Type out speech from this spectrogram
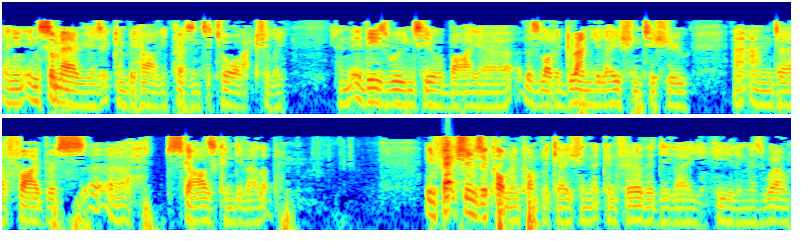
And in, in some areas it can be hardly present at all actually. And these wounds heal by, uh, there's a lot of granulation tissue and uh, fibrous uh, scars can develop. Infections are a common complication that can further delay healing as well.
